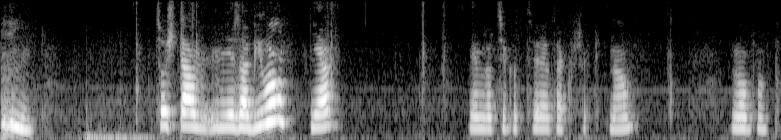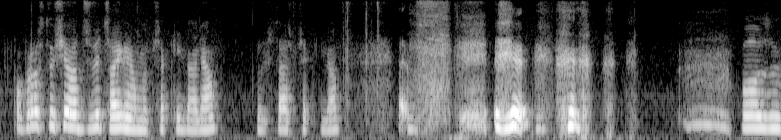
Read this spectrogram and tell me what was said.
coś tam mnie zabiło, nie? Nie wiem dlaczego ja tak przeklinam. No po, po prostu się odzwyczaiłem od przeklinania. Już teraz przeklinam. Boże.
